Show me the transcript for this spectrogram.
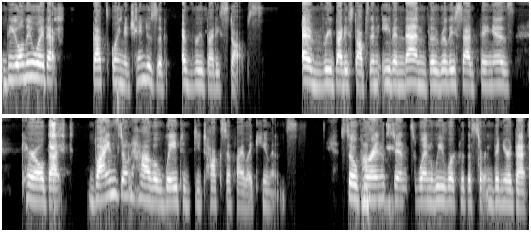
The only way that that's going to change is if everybody stops everybody stops. And even then, the really sad thing is, Carol, that vines don't have a way to detoxify like humans. So for mm-hmm. instance, when we worked with a certain vineyard that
